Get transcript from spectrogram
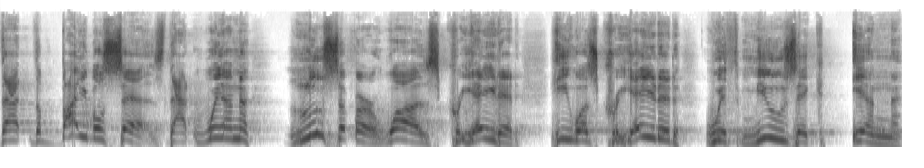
that the Bible says that when Lucifer was created, he was created with music in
